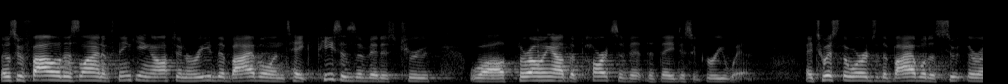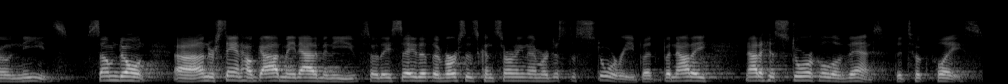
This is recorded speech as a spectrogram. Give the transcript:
Those who follow this line of thinking often read the Bible and take pieces of it as truth while throwing out the parts of it that they disagree with. They twist the words of the Bible to suit their own needs. Some don't uh, understand how God made Adam and Eve, so they say that the verses concerning them are just a story, but, but not, a, not a historical event that took place.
